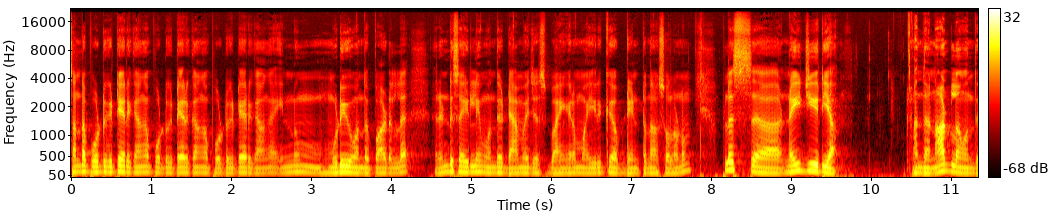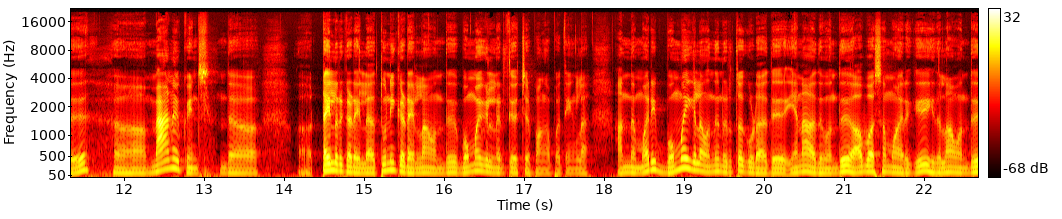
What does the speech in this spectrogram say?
சண்டை போட்டுக்கிட்டே இருக்காங்க போட்டுக்கிட்டே இருக்காங்க போட்டுக்கிட்டே இருக்காங்க. இன்னும் முடிவு வந்த பாடில்லை. ரெண்டு சைட்லேயும் வந்து டேமேஜஸ் பயங்கரமாக இருக்குது அப்படின்ட்டு தான் சொல்லணும். Plus Nigeria. அந்த நாட்டில் வந்து மேனுக்வின்ஸ் இந்த டைலர் கடையில் துணி கடையெல்லாம் வந்து பொம்மைகள் நிறுத்தி வச்சுருப்பாங்க பார்த்தீங்களா அந்த மாதிரி பொம்மைகளை வந்து நிறுத்தக்கூடாது. ஏன்னா அது வந்து ஆபாசமாக இருக்குது இதெல்லாம் வந்து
